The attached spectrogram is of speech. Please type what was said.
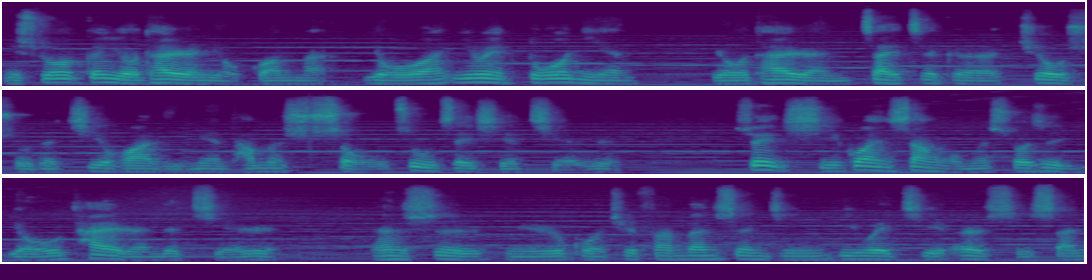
你说跟犹太人有关吗？有啊，因为多年犹太人在这个救赎的计划里面，他们守住这些节日，所以习惯上我们说是犹太人的节日。但是你如果去翻翻圣经，利未记二十三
